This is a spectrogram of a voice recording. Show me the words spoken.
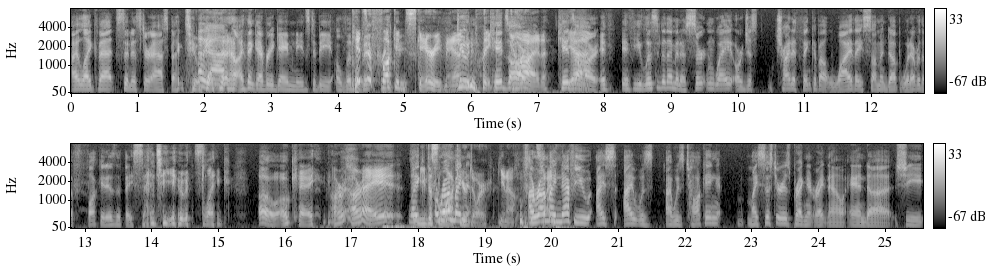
I like that sinister aspect to Oh, it. yeah. I think every game needs to be a little Kids bit are fucking creepy. scary, man. Dude, Like, kids are. Kids Yeah. are. If if you listen to them in a certain way or just try to think about why they summoned up whatever the fuck it is that they said to you, it's like, oh, okay. All right, all right. Like, and you just lock your ne- door. You know. It's around my fine. nephew I, s- I was i was talking my sister is pregnant right now and uh she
